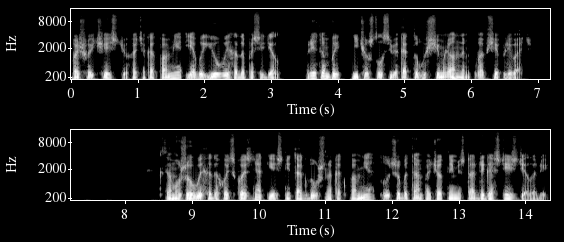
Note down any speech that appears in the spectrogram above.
большой честью, хотя, как по мне, я бы и у выхода посидел. При этом бы не чувствовал себя как-то ущемленным, вообще плевать. К тому же у выхода хоть сквозняк есть, не так душно, как по мне, лучше бы там почетные места для гостей сделали.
